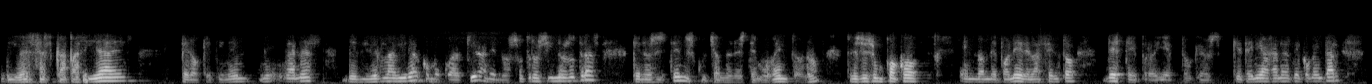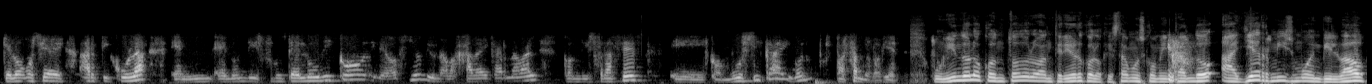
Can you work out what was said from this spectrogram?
diversas capacidades, pero que tienen ganas de vivir la vida como cualquiera de nosotros y nosotras que nos estén escuchando en este momento, ¿no? Entonces es un poco en donde poner el acento de este proyecto que, os, que tenía ganas de comentar, que luego se articula en, en un disfrute lúdico y de ocio de una bajada de carnaval con disfraces y con música y bueno, pues pasándolo bien. Uniéndolo con todo lo anterior, con lo que estamos comentando, ayer mismo en Bilbao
